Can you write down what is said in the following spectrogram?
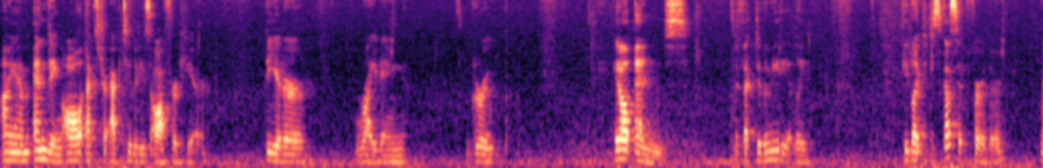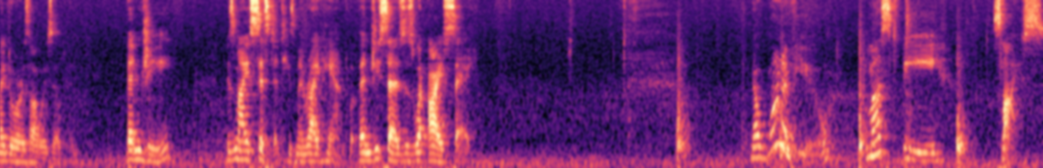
I am ending all extra activities offered here theater, writing, group. It all ends, effective immediately. If you'd like to discuss it further, my door is always open. Benji is my assistant. He's my right hand. What Benji says is what I say. Now, one of you must be Slice.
